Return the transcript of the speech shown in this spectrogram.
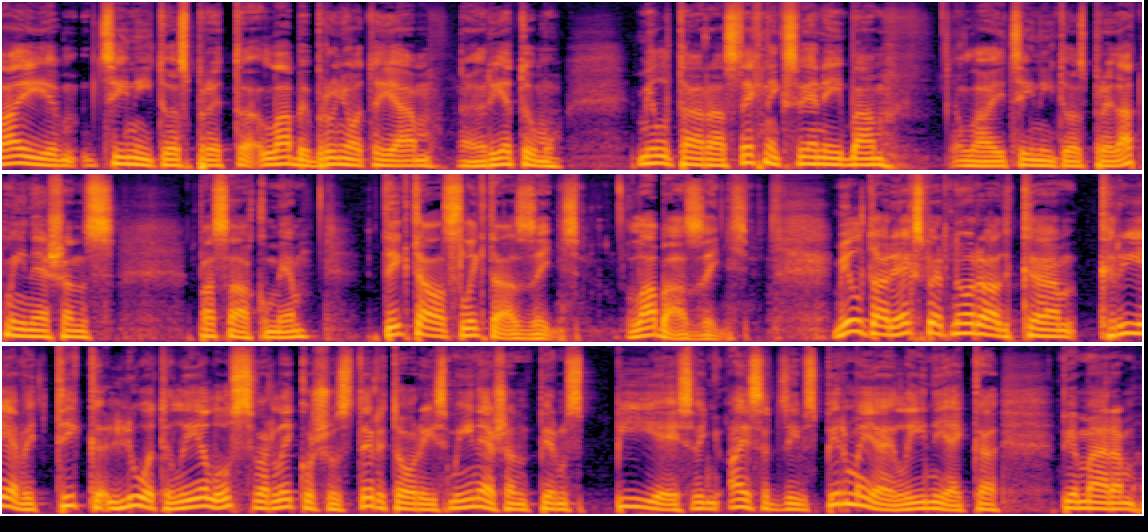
lai cīnītos pret labi bruņotajām rietumu militārās tehnikas vienībām, lai cīnītos pret atmīnēšanas pasākumiem. Tik tālu sliktās ziņas. Labās ziņas. Militārie eksperti norāda, ka krievi tik ļoti lielu uzsvaru likuši uz teritorijas mīnēšanu pirms pieejas viņu aizsardzības pirmajai līnijai, ka, piemēram,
